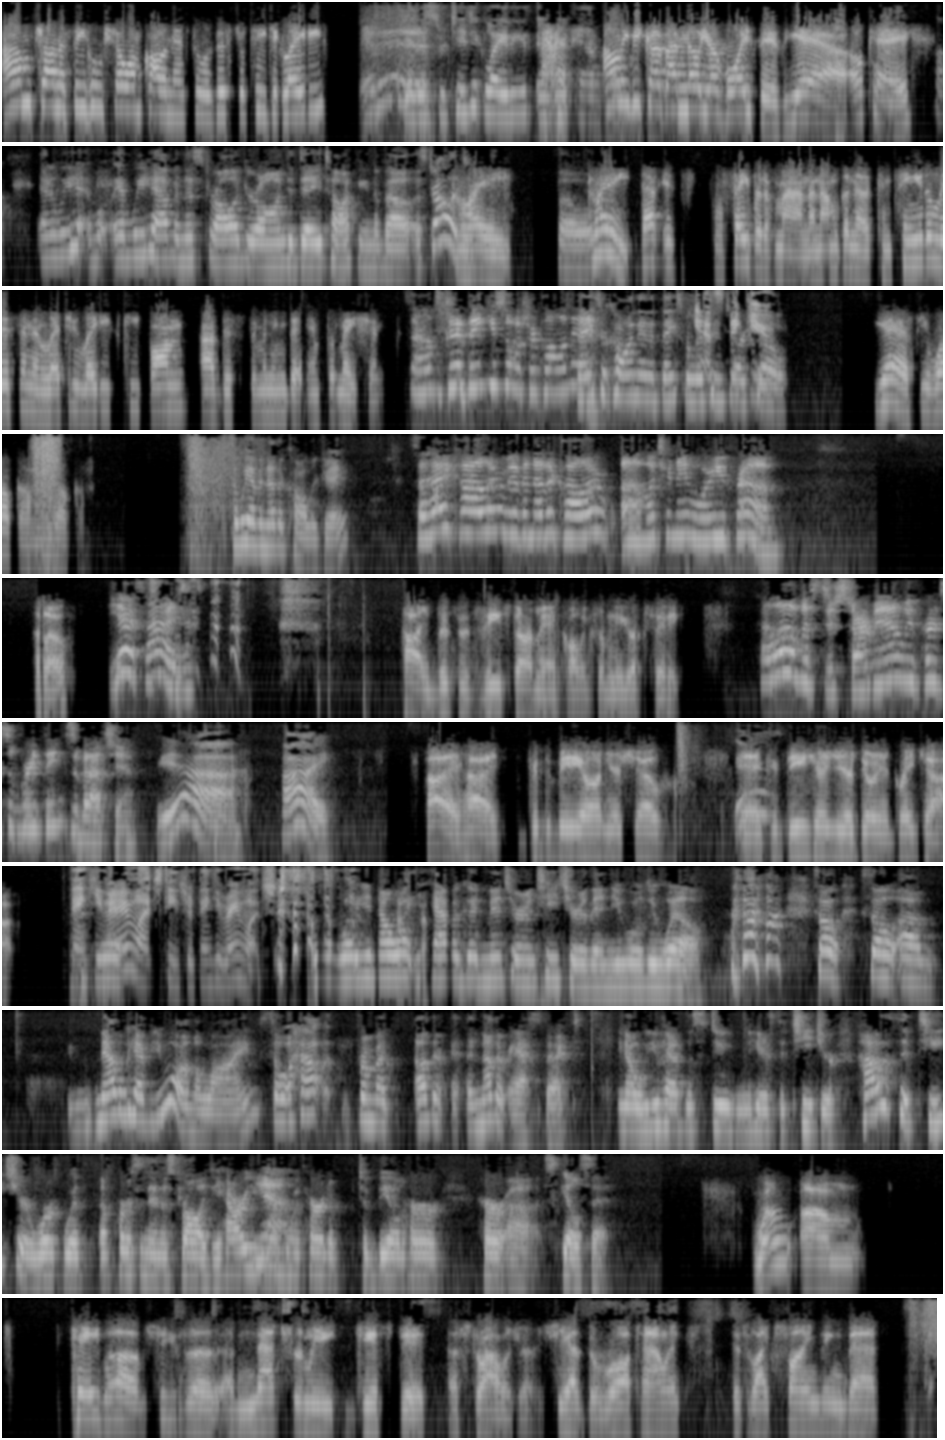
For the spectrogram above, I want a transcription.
I'm trying to see whose show I'm calling into. Is this Strategic Ladies? It It is is. Strategic Ladies, and we have Only because I know your voices. Yeah, okay. and we have, and we have an astrologer on today talking about astrology. Great. So Great. That is a favorite of mine, and I'm going to continue to listen and let you ladies keep on uh, disseminating the information. Sounds good. Thank you so much for calling in. Thanks for calling in and thanks for Yes, listening to our you. show. Yes, you're welcome. You're welcome. So we have another caller, Jay. So hi caller, we have another caller. Um, what's your name? Where are you from? Hello. Yes, hi. Hi, this is Z Starman calling from New York City. Hello, Mr. Starman. We've heard some great things about you. Yeah. Hi. Hi, hi. Good to be on your show. Yeah. And Khadijah, you're doing a great job. Thank you very much, teacher. Thank you very much. well, you know what? You have a good mentor and teacher, then you will do well. so, so um, now that we have you on the line, so how from a other another aspect, you know, you have the student, here's the teacher. How does the teacher work with a person in astrology? How are you Yeah. working with her to to build her her uh, skill set? Well, um, Kay Love, she's a, a naturally gifted astrologer. She has the raw talent. It's like finding that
